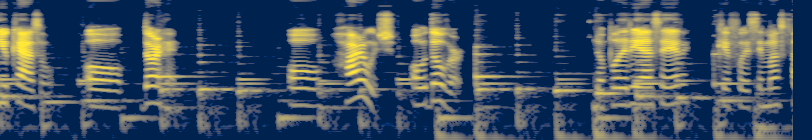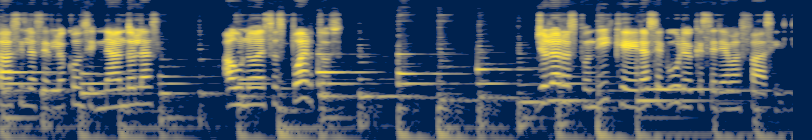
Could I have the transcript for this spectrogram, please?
Newcastle o Durham o Harwich o Dover. ¿No podría ser que fuese más fácil hacerlo consignándolas a uno de esos puertos? Yo le respondí que era seguro que sería más fácil,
